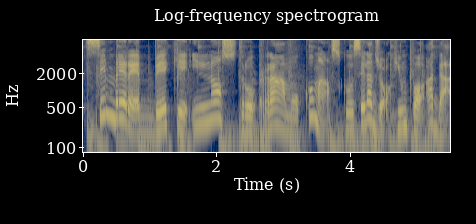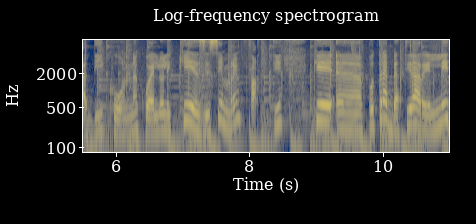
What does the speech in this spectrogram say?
sembrerebbe che il nostro ramo comasco se la giochi un po' a dadi con quello lecchese. Sembra infatti che eh, potrebbe attirare le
